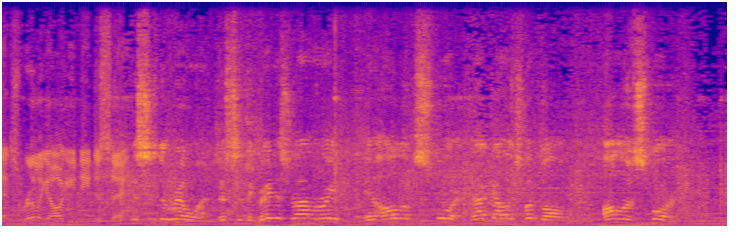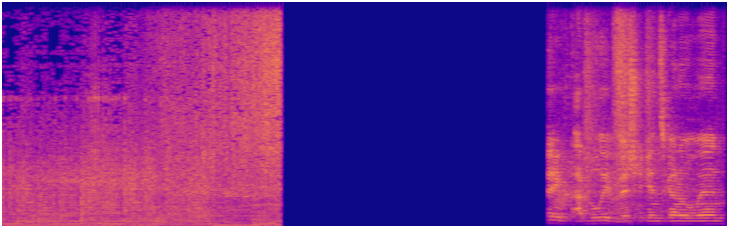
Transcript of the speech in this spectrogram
that's really all you need to say. This is the real one. This is the greatest rivalry in all of sport, not college football, all of sport. I think I believe Michigan's going to win.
